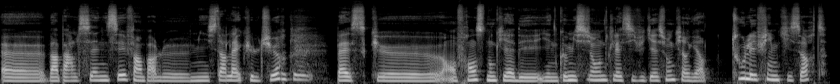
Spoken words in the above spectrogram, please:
ben, par le CNC, enfin par le ministère de la Culture, parce que en France, donc il y, a y a une commission de classification qui regarde tous les films qui sortent,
